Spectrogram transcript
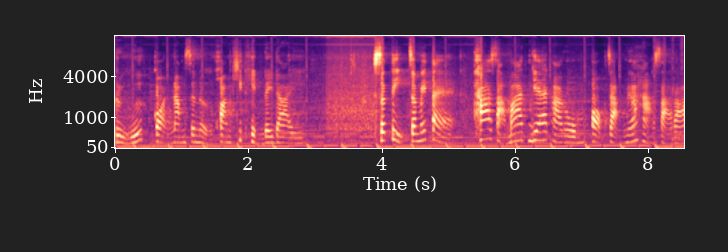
หรือก่อนนำเสนอความคิดเห็นใด ๆ สติจะไม่แตก สามารถแยกอารมณ์ออกจากเนื้อหาสาระ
